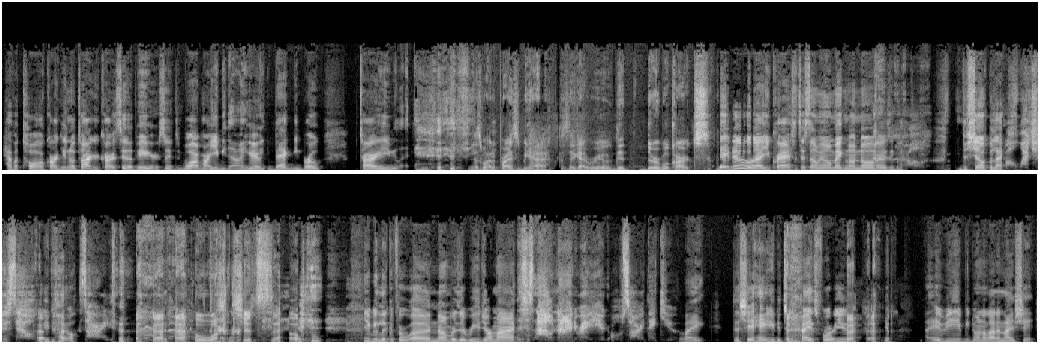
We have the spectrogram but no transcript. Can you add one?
have a tall cart? 'Cause, You know, Target cart sit up here. So it's Walmart, you'd be down here, your back be broke. Target, you be like, That's why the prices be high because they got real good durable carts. they do. Like you crash into something, don't make no noise. You be like, oh, the shelf be like, oh, watch yourself. You be like, oh, sorry. Watch yourself. you be looking for uh, numbers that read your mind. This is aisle nine right here. Oh, sorry, thank you. Like the shit hand you the toothpaste for you. It, it be it be doing a lot of nice shit.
